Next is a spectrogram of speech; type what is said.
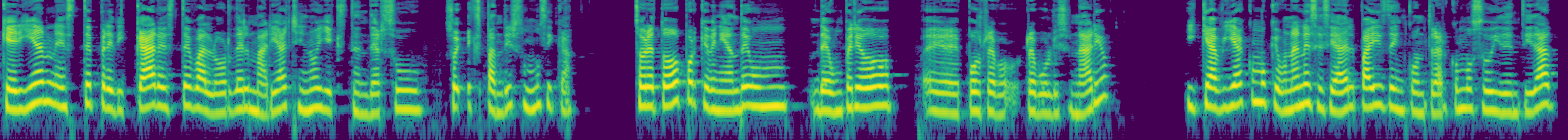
querían este predicar este valor del mariachi, ¿no? Y extender su, expandir su música. Sobre todo porque venían de un, de un periodo eh, post-revolucionario y que había como que una necesidad del país de encontrar como su identidad,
